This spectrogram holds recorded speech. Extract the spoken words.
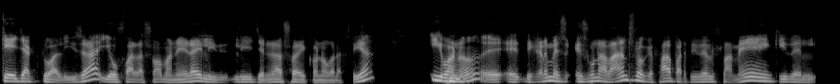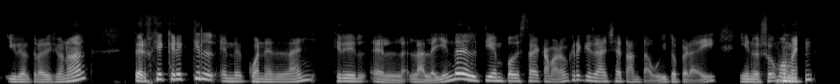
que ella actualitza i ho fa a la seva manera i li, li genera la seva iconografia. I, bueno, eh, eh, diguem, és, és un avanç el que fa a partir del flamenc i del, i del tradicional, però és que crec que el, en, el- quan l'any, la leyenda del tiempo d'esta de Camarón, crec que és l'any 78 o per ahí, i en el seu Mm. moment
